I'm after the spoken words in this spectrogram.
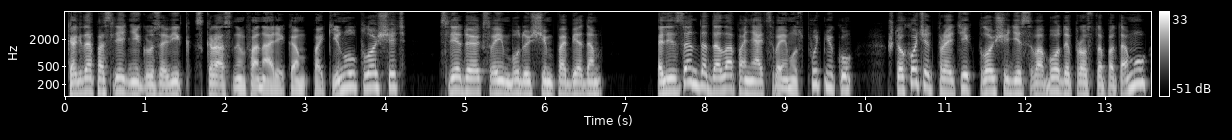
Когда последний грузовик с красным фонариком покинул площадь, следуя к своим будущим победам, Элизенда дала понять своему спутнику, что хочет пройти к площади Свободы просто потому,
